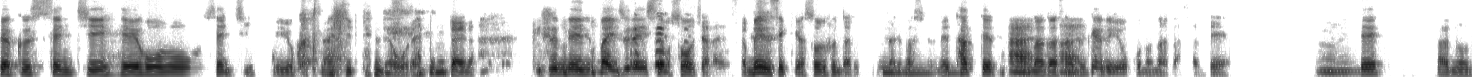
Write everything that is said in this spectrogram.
600センチ平方センチ？よく何言ってんだよ、俺。みたいな。でまあ、いずれにしてもそうじゃないですか。面積がそういうふうになりますよね。うん縦の長さはいかける横の長さで。うんであの、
